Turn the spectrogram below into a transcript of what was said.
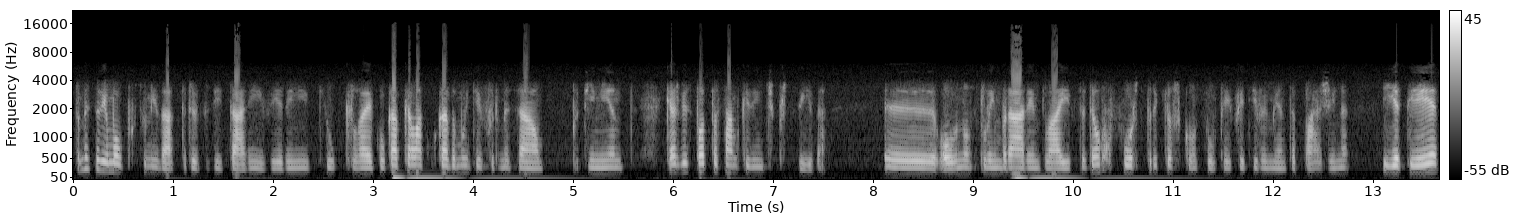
também seria uma oportunidade para visitarem e verem aquilo que lá é colocado, porque ela é colocada muita informação pertinente, que às vezes pode passar um bocadinho despercebida. Uh, ou não se lembrarem de lá e portanto é um reforço para que eles consultem efetivamente a página e até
